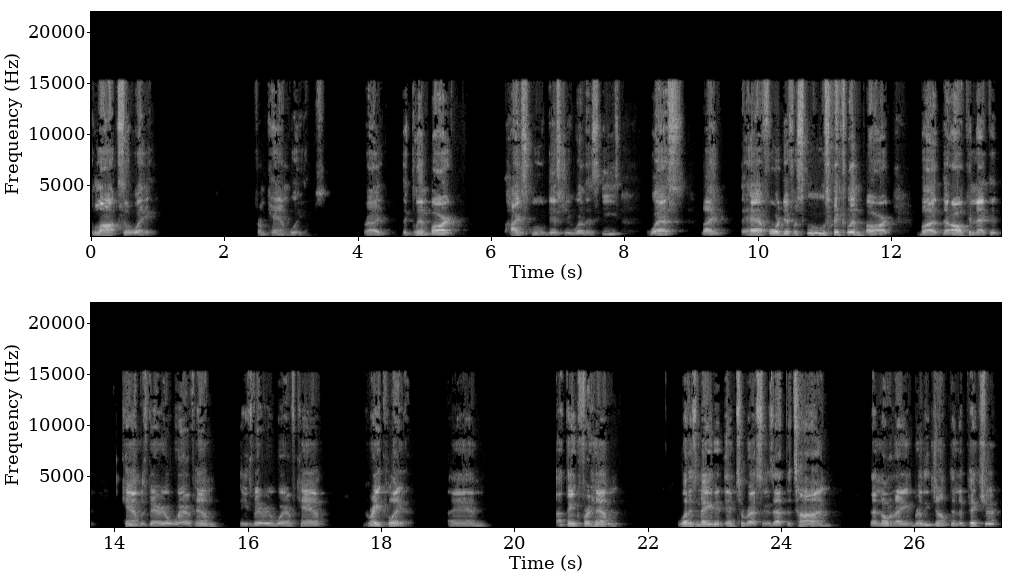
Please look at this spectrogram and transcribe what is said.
blocks away from Cam Williams right? The Glenbard High School district, whether it's East, West, like they have four different schools in Glenbard, but they're all connected. Cam is very aware of him. He's very aware of Cam. Great player. And I think for him, what has made it interesting is at the time that Notre Dame really jumped in the picture,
